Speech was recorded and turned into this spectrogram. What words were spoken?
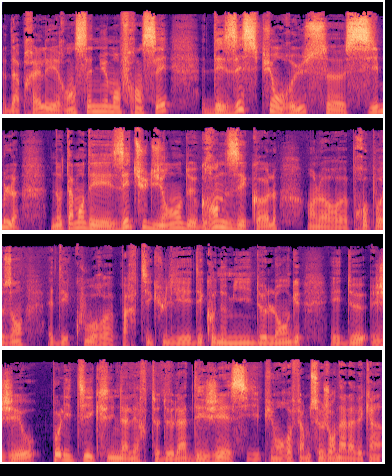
D'après les renseignements français, des espions russes euh, ciblent notamment des étudiants de grandes écoles en leur euh, proposant des cours particuliers d'économie, de langue et de géo politique, une alerte de la DGSI. Et puis on referme ce journal avec un,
